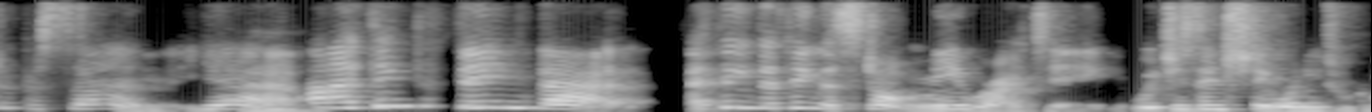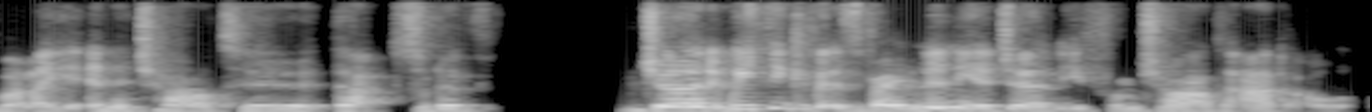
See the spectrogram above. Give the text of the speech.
100% yeah. yeah. and i think the thing that i think the thing that stopped me writing which is interesting when you talk about like your inner child to that sort of journey we think of it as a very linear journey from child to adult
